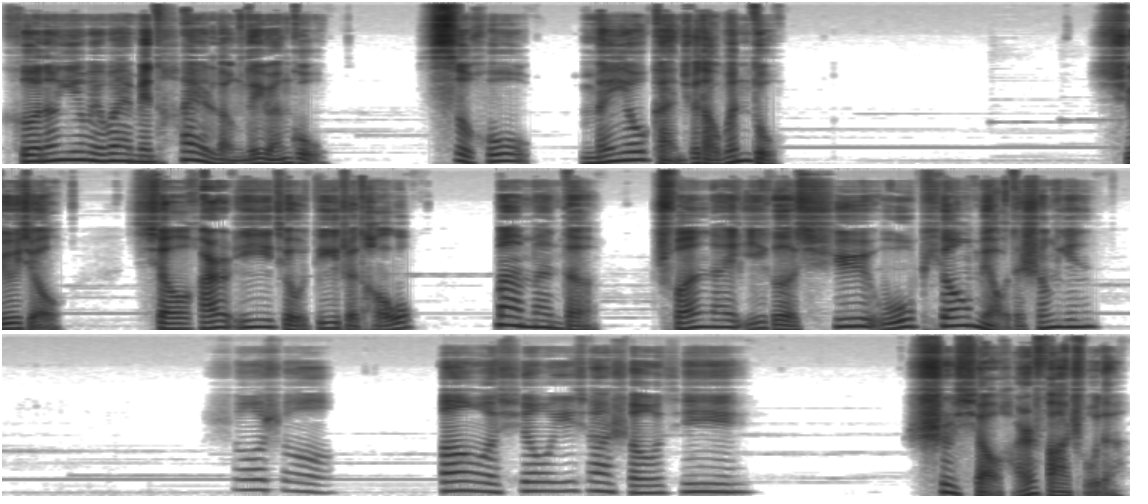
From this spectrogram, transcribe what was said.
可能因为外面太冷的缘故。似乎没有感觉到温度。许久，小孩依旧低着头，慢慢的传来一个虚无缥缈的声音：“叔叔，帮我修一下手机。”是小孩发出的。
